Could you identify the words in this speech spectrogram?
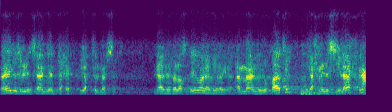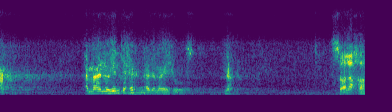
ما يجوز للإنسان ينتحر يقتل نفسه. لا في فلسطين ولا في غيرها أما أنه يقاتل يحمل السلاح نعم. أما أنه ينتحر هذا ما يجوز. نعم. سؤال آخر.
